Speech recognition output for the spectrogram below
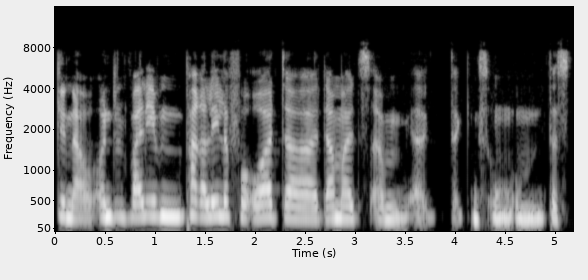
Genau. Und weil eben Parallele vor Ort da damals, ähm, äh, da ging es um, um das,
